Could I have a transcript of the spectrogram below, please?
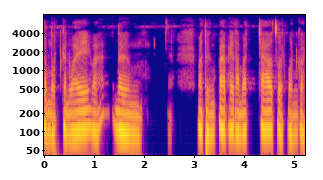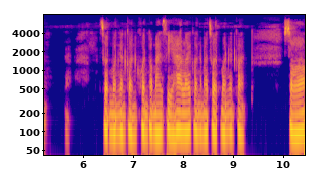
กำหนดกันไว้ว่าหนึ่งมาถึงป้าให้ทำวัดเช้าสวดมนต์ก่อน สวดมนต์กันก่อนคนประมาณสี่ห้าร้อยคนมาสวดมนต์กันก่อนสอง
